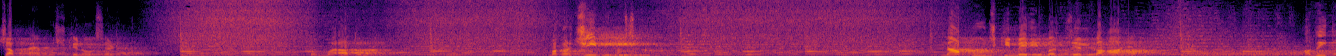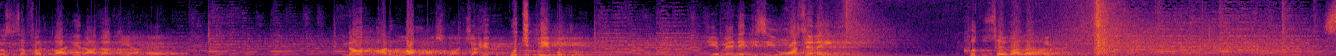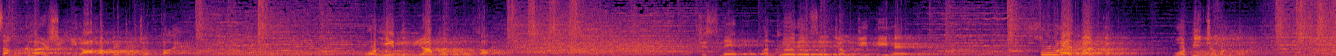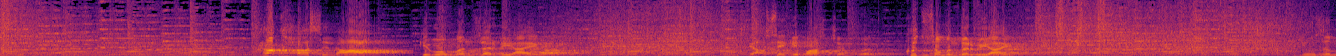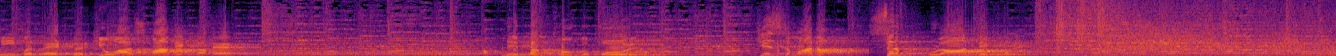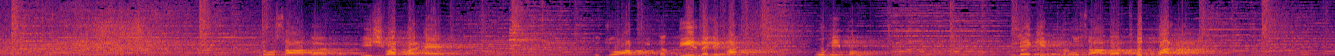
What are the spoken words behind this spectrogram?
जब मैं मुश्किलों से डरा तो मरा तो नहीं, मगर जी भी ना सका। ना पूछ कि मेरी मंजिल कहाँ है? अभी तो सफ़र का इरादा किया है। ना हारूँगा हौसला, चाहे कुछ भी हो जाए, ये मैंने किसी और से नहीं, खुद से वादा किया। है संघर्ष की राह पे जो चलता है वो ही दुनिया को बदलता है। जिसने अंधेरे से जंग जीती है, सूरज बनकर वो ही चमकता है। रख हासिला कि वो मंजर भी आएगा। प्यासे के पास चलकर खुद समुंदर भी आएगा। यूँ ज़मीन पर बैठकर क्यों आसमां देखता है? अपने पंखों को खोल ये जमाना सिर्फ़ उड़ान देखता है। भरोसा अगर ईश्वर पर है तो जो आपकी तकदीर में लिखा है वो ही पाओ। लेकिन भरोसा अगर खुद पर है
